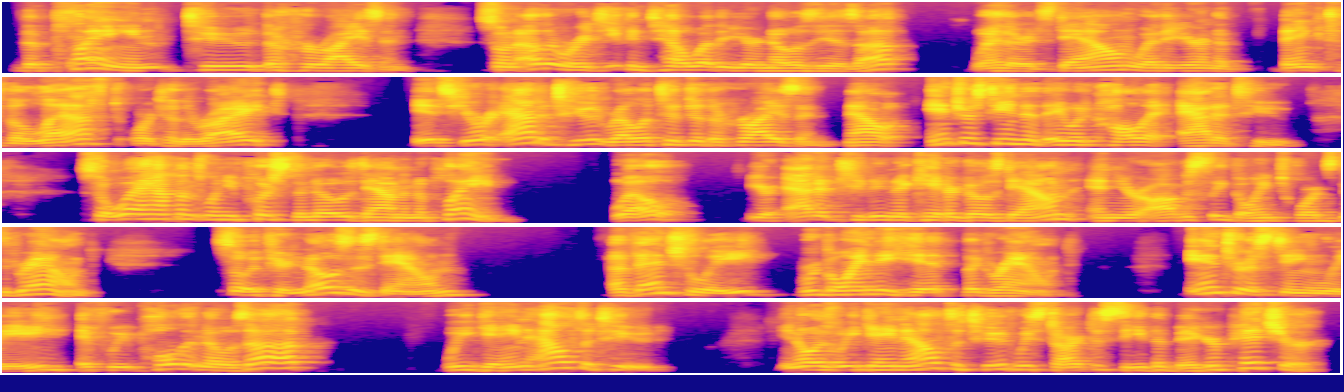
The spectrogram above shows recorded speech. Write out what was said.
the plane to the horizon. So, in other words, you can tell whether your nose is up, whether it's down, whether you're in a bank to the left or to the right, it's your attitude relative to the horizon. Now, interesting that they would call it attitude. So, what happens when you push the nose down in a plane? Well, your attitude indicator goes down and you're obviously going towards the ground. So, if your nose is down, eventually we're going to hit the ground. Interestingly, if we pull the nose up, we gain altitude. You know, as we gain altitude, we start to see the bigger picture.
